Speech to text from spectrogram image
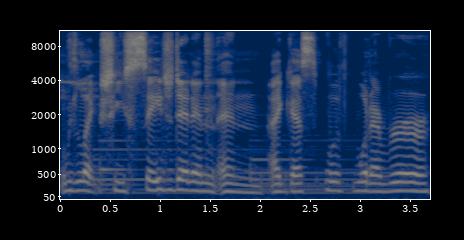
We like she saged it and and I guess with whatever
